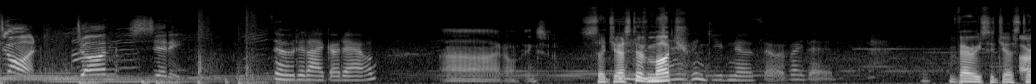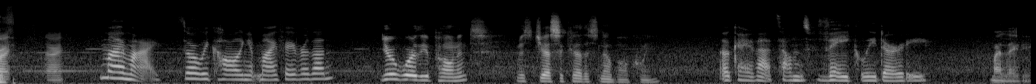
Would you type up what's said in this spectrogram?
Done. Done city. So did I go down? Uh, I don't think so. Suggestive much? I think you'd know so if I did. Very suggestive. All right. All right. My, my. So are we calling it my favor then? You're a worthy opponent, Miss Jessica, the Snowball Queen. Okay, that sounds vaguely dirty. My lady.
